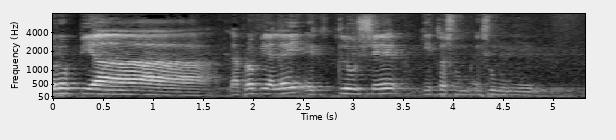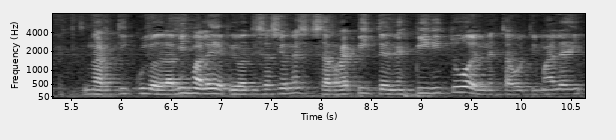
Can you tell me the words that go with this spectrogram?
propia, la propia ley excluye, y esto es, un, es un, un, artículo de la misma ley de privatizaciones, se repite en espíritu en esta última ley,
